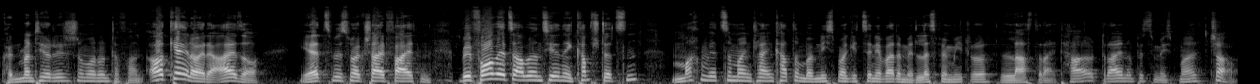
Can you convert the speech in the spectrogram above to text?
Könnte man theoretisch nochmal runterfahren. Okay, Leute, also. Jetzt müssen wir gescheit fighten. Bevor wir jetzt aber uns hier in den Kampf stürzen, machen wir jetzt nochmal einen kleinen Cut und beim nächsten Mal geht es dann hier weiter mit Let's Play Metro Last Ride. Haut rein und bis zum nächsten Mal. Ciao.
